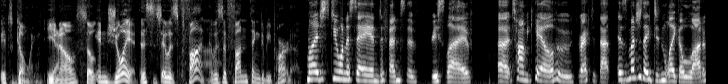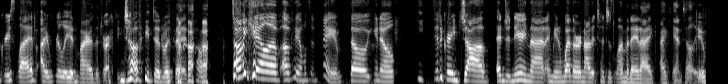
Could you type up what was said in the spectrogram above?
it's going, you Yeah. know? So enjoy it. This is, it was fun. It was a fun thing to be part of. Well, I just do want to say in defense of Grease Live, uh, Tommy Kail, who directed that, as much as I didn't like a lot of Grease Live, I really admire the directing job he did with it. Tommy Kail of, of Hamilton fame. So, you know, he did a great job engineering that. I mean, whether or not it touches lemonade, I, I can't tell you.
